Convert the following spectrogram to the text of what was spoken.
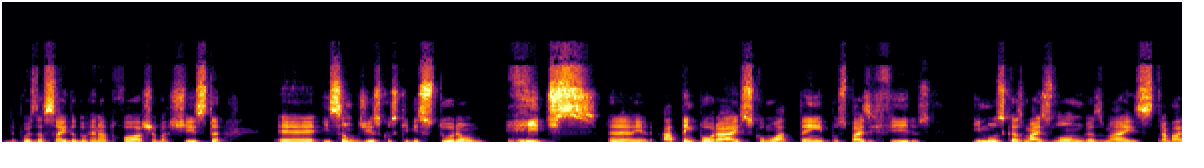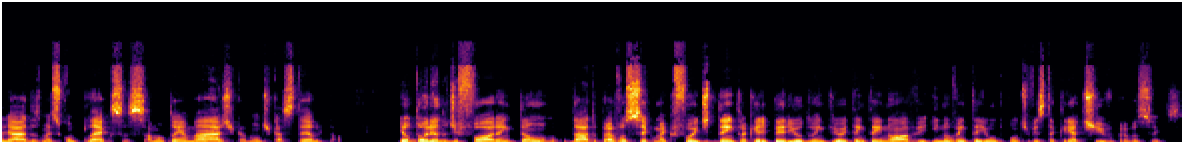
depois da saída do Renato Rocha, baixista. É, e são discos que misturam hits é, atemporais, como Há Tempos, Pais e Filhos, e músicas mais longas, mais trabalhadas, mais complexas, A Montanha Mágica, Monte Castelo e tal. Eu tô olhando de fora, então, dado para você, como é que foi de dentro aquele período entre 89 e 91 do ponto de vista criativo para vocês?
